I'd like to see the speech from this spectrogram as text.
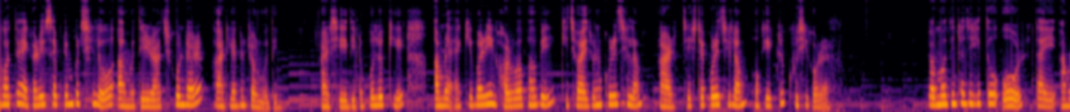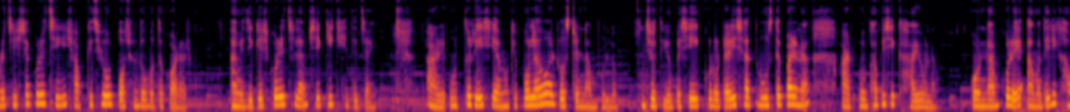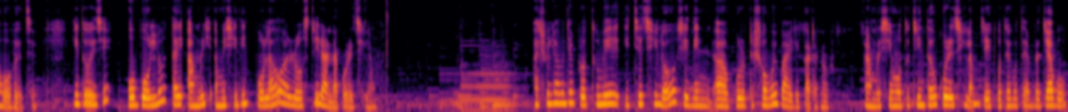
গত এগারোই সেপ্টেম্বর ছিল আমাদের রাজকন্যার আরিয়ানার জন্মদিন। আর সেই দিন উপলক্ষে আমরা একেবারেই ঘরোয়াভাবে কিছু আয়োজন করেছিলাম আর চেষ্টা করেছিলাম ওকে একটু খুশি করার। জন্মদিনটা যেহেতু ওর, তাই আমরা চেষ্টা করেছি সব কিছু ওর পছন্দ মতো করার। আমি জিজ্ঞেস করেছিলাম সে কি খেতে চায়। আর উত্তরে সে আমাকে পোলাও আর রোস্টের নাম বলল। যদিও বা সেই কোনোটারই স্বাদ বুঝতে পারে না, আর ওভাবে সে খায়ও না। ওর নাম করে আমাদেরই খাওয়া হয়েছে। কিন্তু ওই যে ও বলল, তাই আমি আমি সেদিন পোলাও আর রোস্টই রান্না করেছিলাম। আসলে আমাদের প্রথমে ইচ্ছে ছিল সেদিন পুরোটা সময় বাইরে কাটানোর। আমরা সে মতো চিন্তাও করেছিলাম যে কোথায় কোথায় আমরা যাব।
